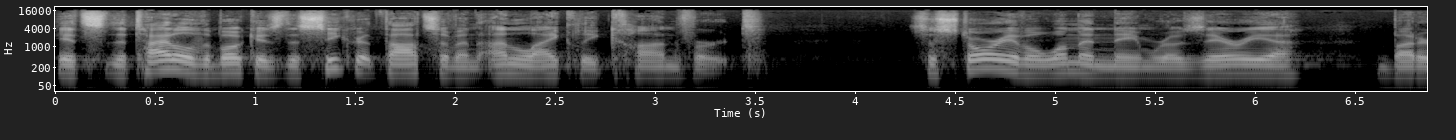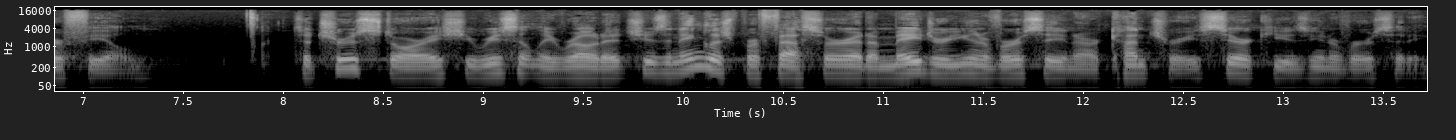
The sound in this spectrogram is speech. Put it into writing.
It's the title of the book is The Secret Thoughts of an Unlikely Convert. It's a story of a woman named Rosaria Butterfield. It's a true story. She recently wrote it. She was an English professor at a major university in our country, Syracuse University.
